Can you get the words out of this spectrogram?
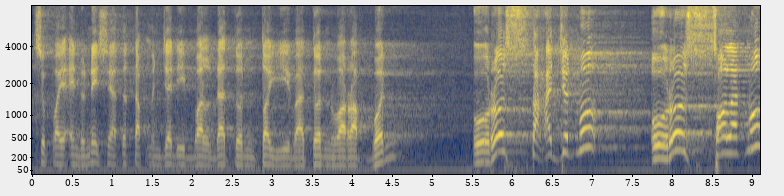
supaya Indonesia tetap menjadi baldatun thayyibatun warabbun urus tahajudmu urus salatmu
